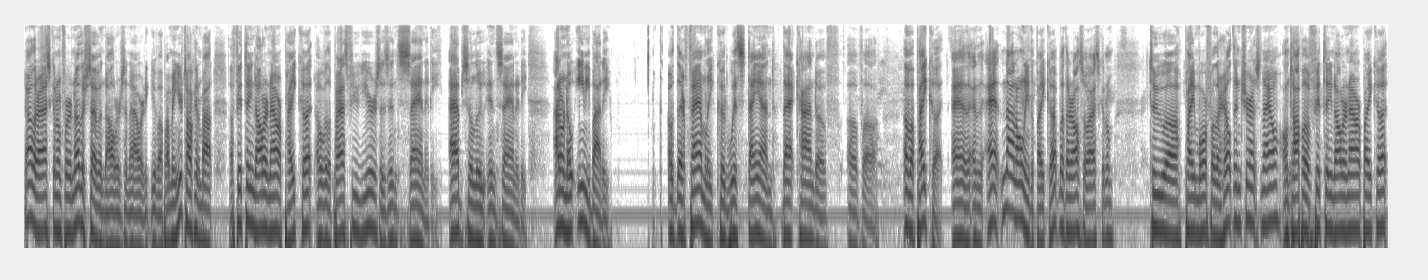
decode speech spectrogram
now they're asking them for another seven dollars an hour to give up. I mean, you're talking about a fifteen dollar an hour pay cut over the past few years is insanity, absolute insanity. I don't know anybody or their family could withstand that kind of of uh, of a pay cut, and, and and not only the pay cut, but they're also asking them to uh, pay more for their health insurance now, on top of a fifteen dollar an hour pay cut,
